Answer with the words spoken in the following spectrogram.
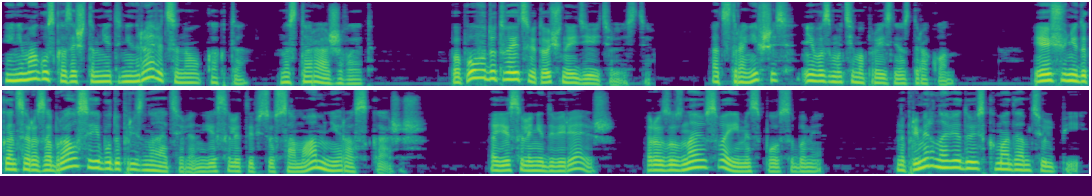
И не могу сказать, что мне это не нравится, но как-то настораживает. «По поводу твоей цветочной деятельности», — отстранившись, невозмутимо произнес дракон. «Я еще не до конца разобрался и буду признателен, если ты все сама мне расскажешь. А если не доверяешь, разузнаю своими способами. Например, наведаюсь к мадам Тюльпи.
